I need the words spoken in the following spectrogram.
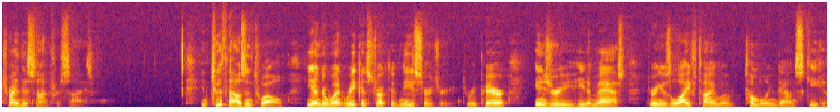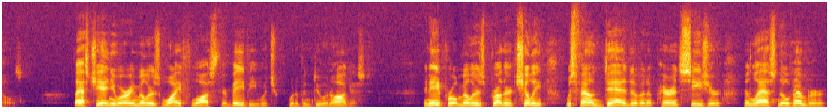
Try this on for size. In 2012, he underwent reconstructive knee surgery to repair injury he'd amassed during his lifetime of tumbling down ski hills. Last January, Miller's wife lost their baby, which would have been due in August. In April, Miller's brother Chilly was found dead of an apparent seizure, and last November,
